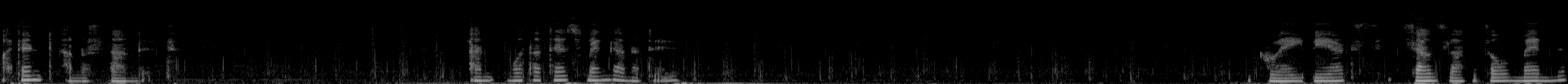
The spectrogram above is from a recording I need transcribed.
I don't understand it. And what are those men gonna do? Greybeards. Sounds like it's all men.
